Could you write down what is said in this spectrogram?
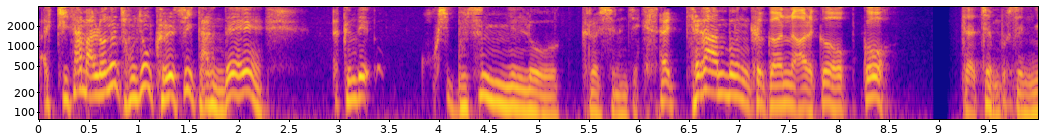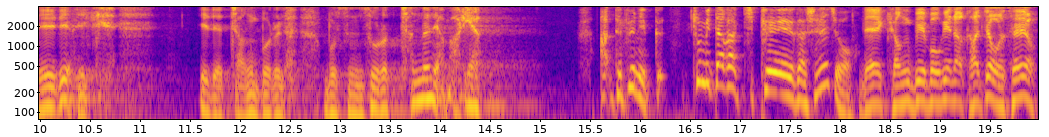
아, 기사 말로는 종종 그럴 수 있다는데 근데 혹시 무슨 일로 그러시는지 아, 제가 한번 그건 알 거 없고 대체 무슨 일이야 이게? 이제 장부를 무슨 수로 찾느냐 말이야? 아, 대표님, 그, 좀 이따가 집회 가셔야죠. 내 경비복이나 가져오세요.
